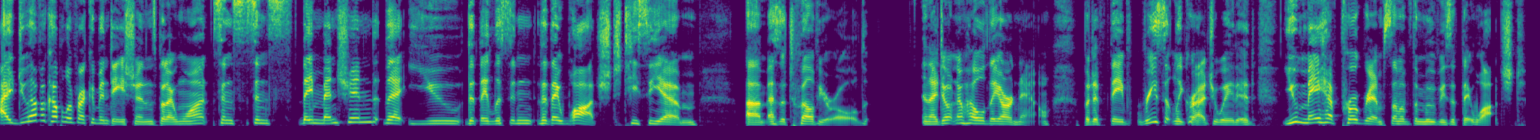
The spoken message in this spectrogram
I do have a couple of recommendations, but I want since since they mentioned that you that they listened that they watched TCM um, as a 12 year old. And I don't know how old they are now, but if they've recently graduated, you may have programmed some of the movies that they watched.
